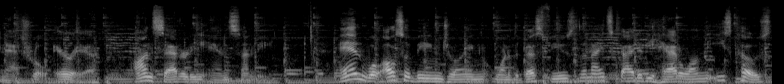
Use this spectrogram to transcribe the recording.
Natural Area on Saturday and Sunday. And we'll also be enjoying one of the best views of the night sky to be had along the East Coast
